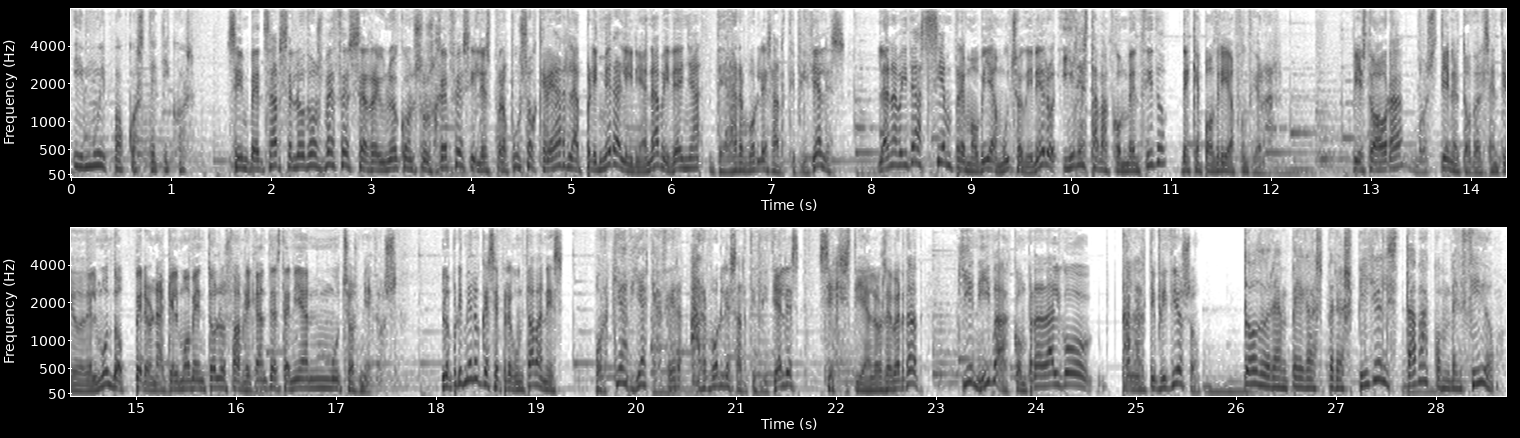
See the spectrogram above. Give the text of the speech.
y muy poco estéticos. Sin pensárselo dos veces, se reunió con sus jefes y les propuso crear la primera línea navideña de árboles artificiales. La Navidad siempre movía mucho dinero y él estaba convencido de que podría funcionar. Visto ahora, pues tiene todo el sentido del mundo, pero en aquel momento los fabricantes tenían muchos miedos. Lo primero que se preguntaban es, ¿por qué había que hacer árboles artificiales si existían los de verdad? ¿Quién iba a comprar algo tan artificioso? Todo era en pegas, pero Spiegel estaba convencido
